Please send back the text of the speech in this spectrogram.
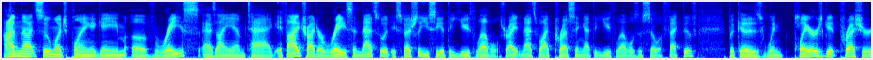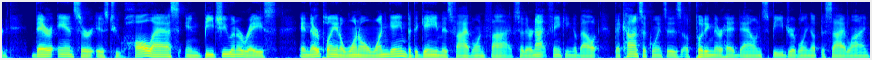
I'm not so much playing a game of race as I am tag. If I try to race, and that's what especially you see at the youth levels, right? And that's why pressing at the youth levels is so effective because when players get pressured, their answer is to haul ass and beat you in a race and they're playing a one-on-one game but the game is 5 on 5 so they're not thinking about the consequences of putting their head down speed dribbling up the sideline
